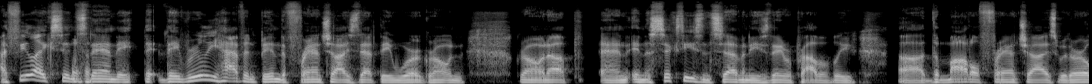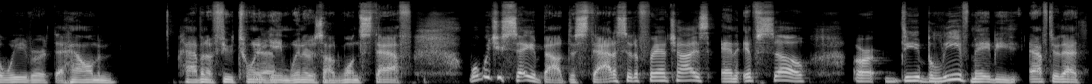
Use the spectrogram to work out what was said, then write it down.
I feel like since then they, they they really haven't been the franchise that they were growing growing up. And in the '60s and '70s, they were probably uh, the model franchise with Earl Weaver at the helm and having a few 20 Yeah. game winners on one staff. What would you say about the status of the franchise? And if so, or do you believe maybe after that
